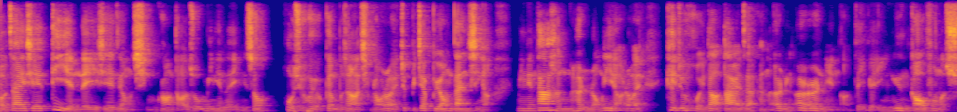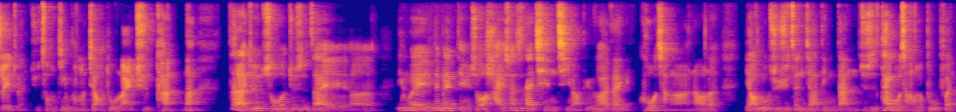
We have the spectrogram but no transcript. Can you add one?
有在一些递延的一些这种情况，导致说明年的营收或许会有跟不上的情况。我认为就比较不用担心啊，明年它很很容易啊，认为可以就回到大概在可能二零二二年啊的一个营运高峰的水准，去从晋鹏的角度来去看。那再来就是说，就是在呃。因为那边等于说还算是在前期嘛，比如说还在扩厂啊，然后呢要陆续去增加订单，就是泰国厂那个部分，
